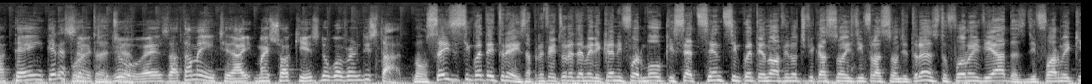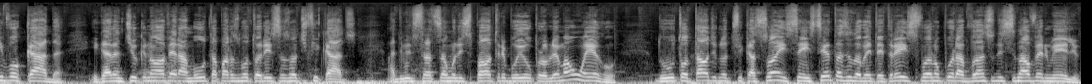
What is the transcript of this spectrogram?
até interessante, Importante, viu? É, exatamente. Aí, mas só que esse no governo do estado. Bom, 6h53, a Prefeitura de Americana informou que 759 notificações de infração de trânsito foram enviadas de forma equivocada e garantiu que não haverá multa para os motoristas notificados. A administração municipal atribuiu o problema a um erro. Do total de notificações, 693 foram por avanço de sinal vermelho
